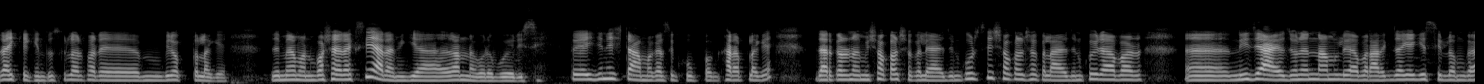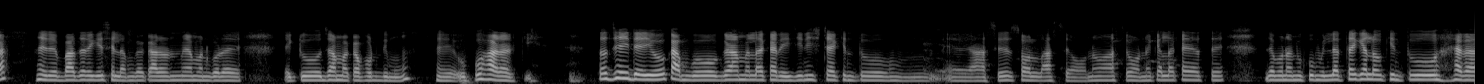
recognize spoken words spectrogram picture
রাইখা কিন্তু চুলার পাড়ে বিরক্ত লাগে। যে মেহমান বসায় রাখছি আর আমি গিয়া রান্নাঘরে বয়ে রইছি। তো এই জিনিসটা আমার কাছে খুব খারাপ লাগে। যার কারণে আমি সকাল, সকালে আয়োজন করছি। সকাল, সকাল আয়োজন কইরা আবার নিজে আয়োজনের নাম লইয়া আবার আরেক জায়গায় গেছিলাম গা। বাজারে গেছিলাম গা। কারণ মেহমানগরে একটু জামা-কাপড় দিমু। এ উপহার আরকি। তো যেইটাই হোক আমগো গ্রাম এলাকার এই জিনিসটা কিন্তু আছে, চল আছে, অনেও আছে, অনেক এলাকায় আছে। যেমন আমি কুমিল্লাতে গেলেও কিন্তু হেরা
